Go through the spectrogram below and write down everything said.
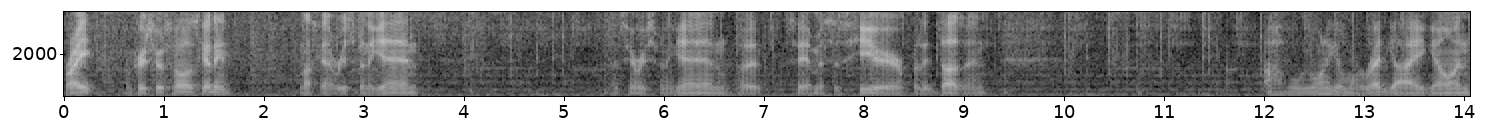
Right? I'm pretty sure that's what I was getting. That's going to respin again. It's gonna respin again, but say it misses here, but it doesn't. Oh, well, we want to get more red guy going.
